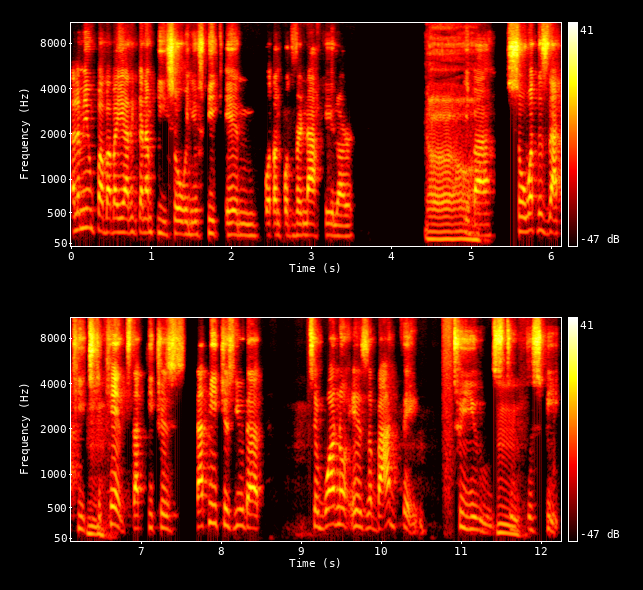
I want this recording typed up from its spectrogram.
alam mo yung pababayarin ka ng piso when you speak in quote-unquote vernacular, Ah, di ba? So what does that teach to Mm. kids? That teaches that teaches you that Cebuano is a bad thing to use to, Mm. to speak.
